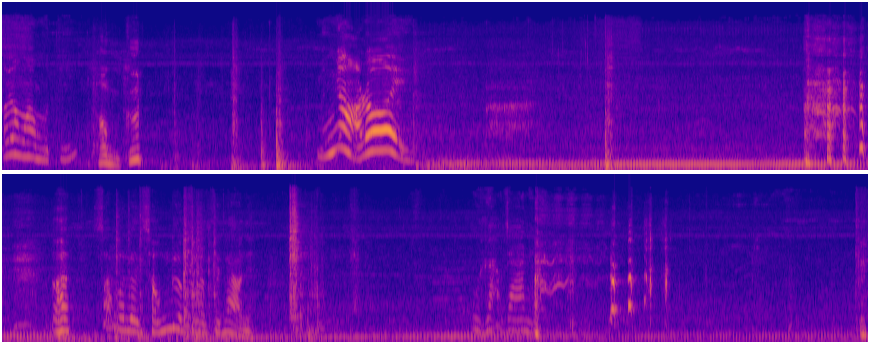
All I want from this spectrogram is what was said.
có đồng hồng một tí. Hồng cứt. Miếng nhỏ thôi. À, sao mà lại sống được là thế nào nhỉ gạo ra này.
